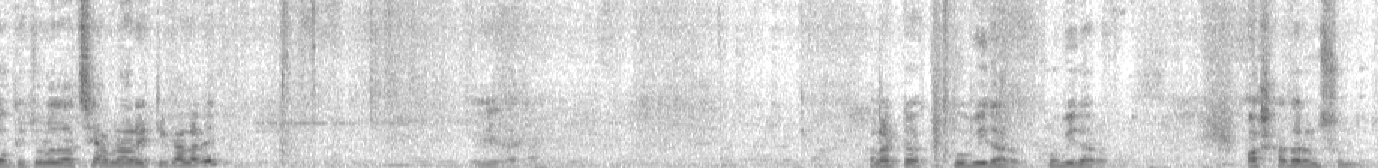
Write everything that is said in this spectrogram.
ওকে চলে যাচ্ছে আমরা আরেকটি কালারে এই দেখেন। কালারটা খুবই দারুণ খুবই দারুণ। অসাধারণ সুন্দর।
